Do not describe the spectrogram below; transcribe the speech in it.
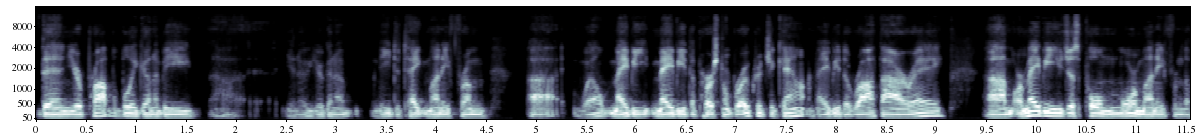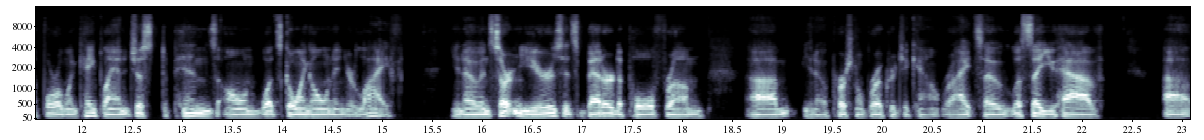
then you're probably going to be uh, you know you're going to need to take money from uh, well maybe maybe the personal brokerage account maybe the roth ira um, or maybe you just pull more money from the 401k plan. It just depends on what's going on in your life you know in certain years it's better to pull from um, you know, a personal brokerage account, right? So let's say you have uh,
